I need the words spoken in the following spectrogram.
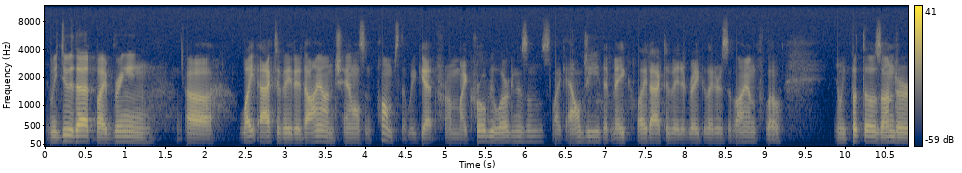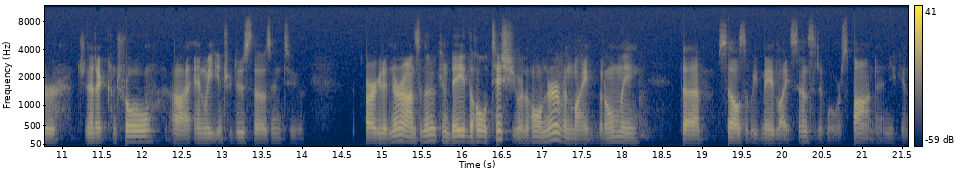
And we do that by bringing uh, light activated ion channels and pumps that we get from microbial organisms like algae that make light activated regulators of ion flow. And we put those under genetic control uh, and we introduce those into targeted neurons. And then we can bathe the whole tissue or the whole nerve in light, but only the cells that we've made light sensitive will respond. And you can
